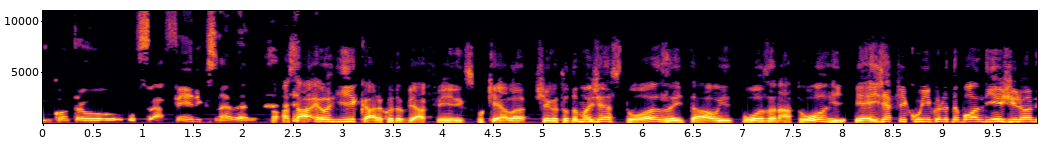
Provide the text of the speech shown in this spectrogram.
encontra o, o- a Fênix, né, velho? Nossa, eu ri, cara, quando eu vi a Fênix, porque ela chega toda majestosa e tal, e pousa na torre, e aí já fica o ícone da bolinha girando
